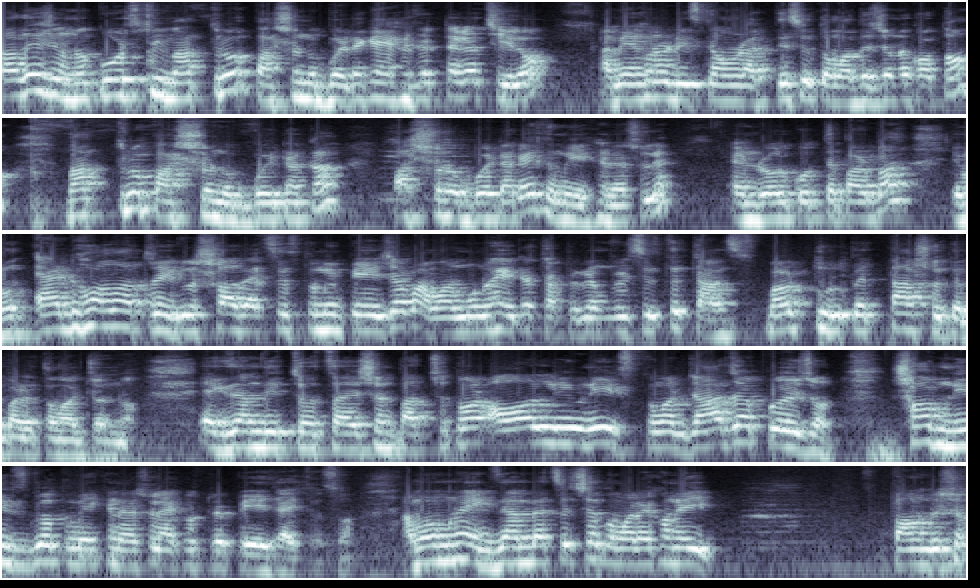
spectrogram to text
তাদের জন্য কোর্স ফি মাত্র পাঁচশো নব্বই টাকা, এক হাজার টাকা ছিল। আমি এখনও ডিসকাউন্ট রাখতেছি, তোমাদের জন্য কত? মাত্র পাঁচশো নব্বই টাকা। পাঁচশো নব্বই টাকায় তুমি এখানে আসলে এনরোল করতে পারবা এবং অ্যাড হওয়া মাত্র এগুলো সব অ্যাক্সেস তুমি পেয়ে যাবে। আমার মনে হয় এটা চট্টগ্রাম ইউনিভার্সিটিতে পাওয়ার তুরুপের তাস হতে পারে তোমার জন্য। এক্সাম দিচ্ছ সাজেশন পাচ্ছ, তোমার অল ইউনিটস তোমার যা যা প্রয়োজন, সব নিডসগুলো তুমি এখানে আসলে একত্রে পেয়ে যাইতেছো। আমার মনে হয় এক্সাম ব্যাচের তোমার এখন এই ফাউন্ডেশন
